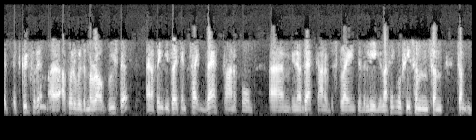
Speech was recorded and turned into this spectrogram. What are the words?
it's, it's good for them. Uh, I thought it was a morale booster, and I think if they can take that kind of form, um, you know, that kind of display into the league, and I think we'll see some some some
